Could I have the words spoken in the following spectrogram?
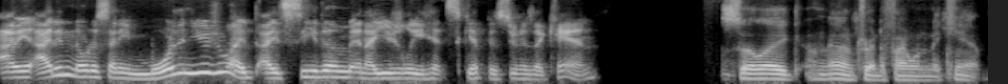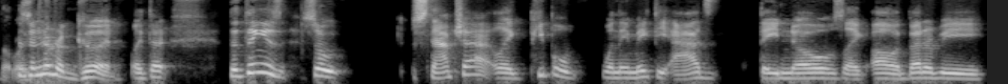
I mean, I didn't notice any more than usual. I I see them and I usually hit skip as soon as I can So like oh, now I'm trying to find one and I can't. But because like, they're never good. Like the the thing is, so Snapchat, like people when they make the ads, they know it's like, oh, it better be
